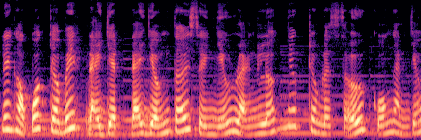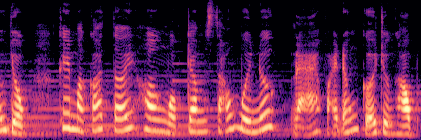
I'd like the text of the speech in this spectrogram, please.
Liên Hợp Quốc cho biết đại dịch đã dẫn tới sự nhiễu loạn lớn nhất trong lịch sử của ngành giáo dục khi mà có tới hơn 160 nước đã phải đóng cửa trường học,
